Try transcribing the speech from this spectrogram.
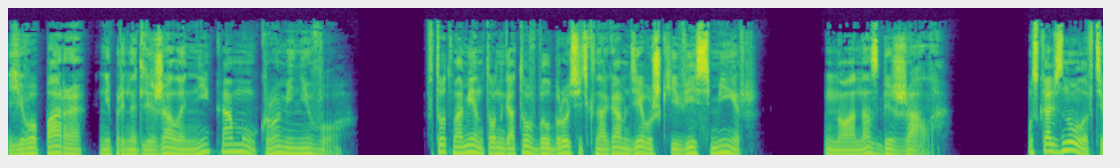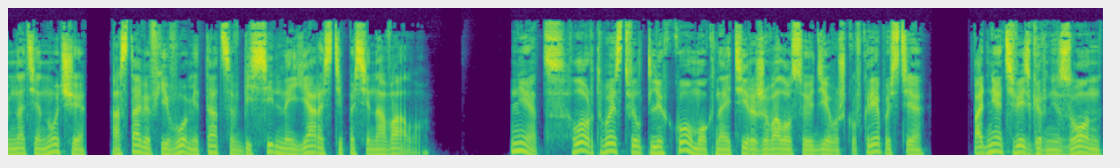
Его пара не принадлежала никому, кроме него. В тот момент он готов был бросить к ногам девушки весь мир, но она сбежала. Ускользнула в темноте ночи, оставив его метаться в бессильной ярости по сеновалу. Нет, лорд Вестфилд легко мог найти рыжеволосую девушку в крепости, поднять весь гарнизон,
